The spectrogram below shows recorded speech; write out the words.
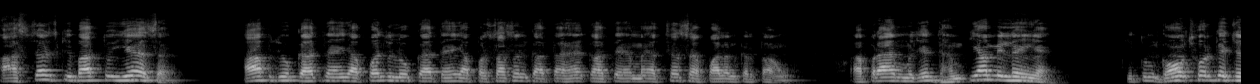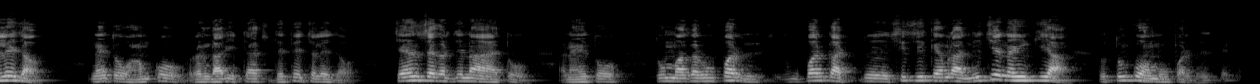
आश्चर्य की बात तो यह है, सर। आप जो कहते हैं या पंच लोग कहते हैं या प्रशासन कहता है, कहते हैं, मैं अक्षर से पालन करता हूँ। अपराध मुझे धमकियाँ मिल रही हैं। कि तुम गाँव छोड़ के चले जाओ, नहीं तो हमको रंगदारी टैक्स देते चले जाओ। चैन से अगर जीना है तो नहीं तो तुम अगर ऊपर ऊपर का सीसी कैमरा नीचे नहीं किया तो तुमको हम ऊपर भेज देंगे।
